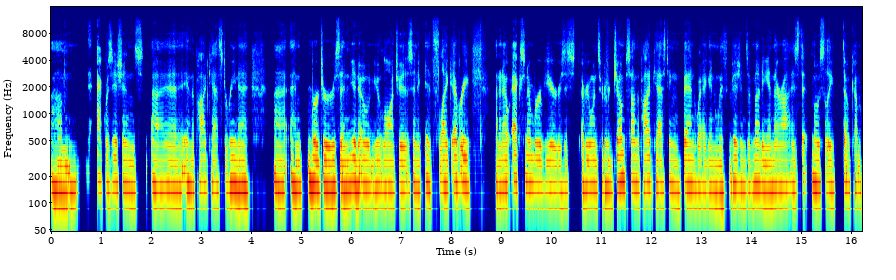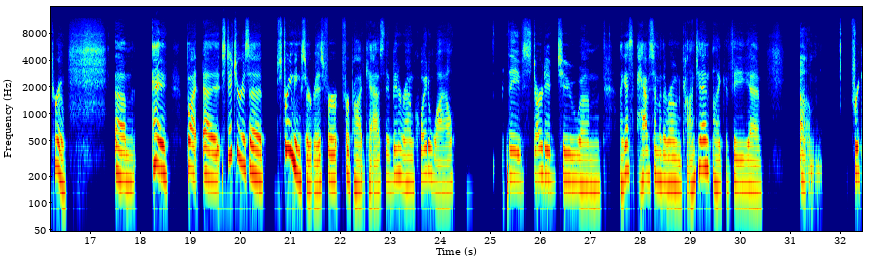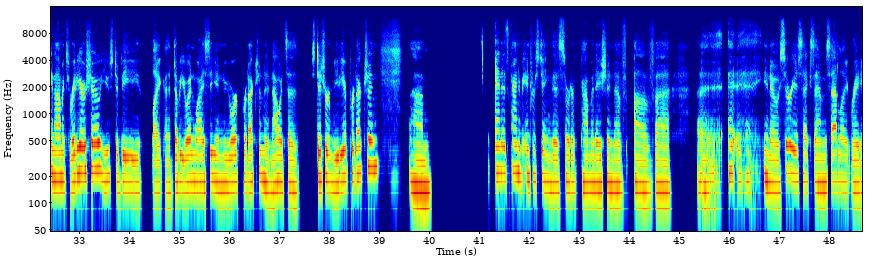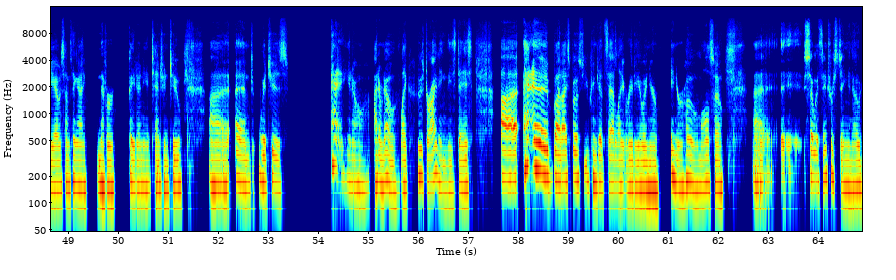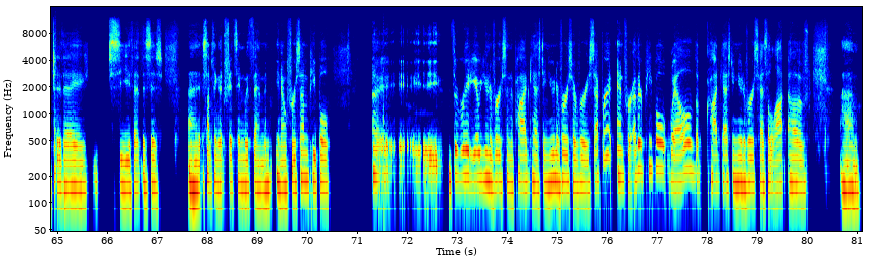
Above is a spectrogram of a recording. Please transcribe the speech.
um, acquisitions uh, in the podcast arena uh, and mergers and you know new launches and it's like every i don't know x number of years everyone sort of jumps on the podcasting bandwagon with visions of money in their eyes that mostly don't come true. Um, but uh, stitcher is a streaming service for for podcasts. They've been around quite a while. They've started to um, i guess have some of their own content like the uh, um, freakonomics radio show used to be like a wnyc in new york production and now it's a stitcher media production um, and it's kind of interesting this sort of combination of of uh, uh, you know sirius xm satellite radio something i never paid any attention to uh, and which is you know, I don't know, like who's driving these days. Uh, but I suppose you can get satellite radio in your in your home also. Uh, so it's interesting, you know, do they see that this is uh, something that fits in with them? And you know, for some people, uh, the radio universe and the podcasting universe are very separate, and for other people, well, the podcasting universe has a lot of um,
